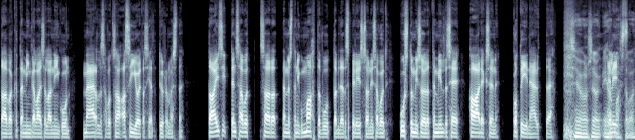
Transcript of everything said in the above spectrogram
tai vaikka, että minkälaisella niin kuin, määrällä sä voit saada asioita sieltä tyrmästä. Tai sitten sä voit saada tämmöistä niin kuin mahtavuutta, mitä tässä pelissä on, niin sä voit kustomisoida, että miltä se Haadeksen koti näyttää. Se on, se on ihan Eli mahtavaa.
